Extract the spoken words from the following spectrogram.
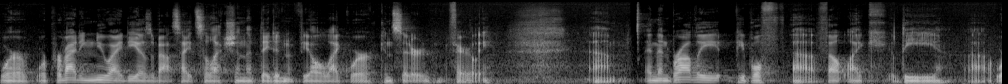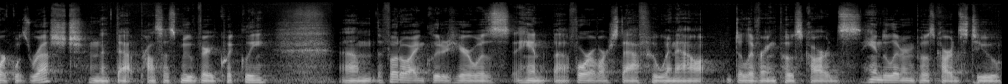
were, were providing new ideas about site selection that they didn't feel like were considered fairly. Um, and then broadly, people uh, felt like the uh, work was rushed and that that process moved very quickly. Um, the photo I included here was hand, uh, four of our staff who went out delivering postcards, hand delivering postcards to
